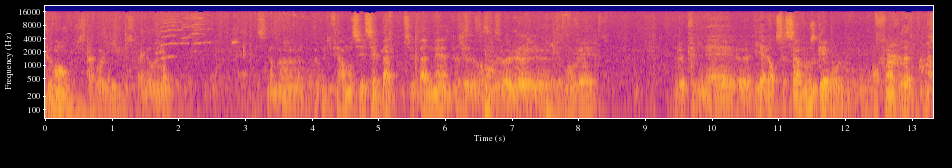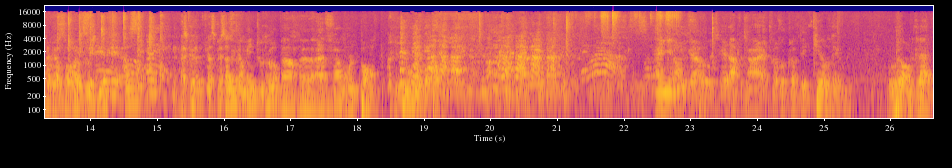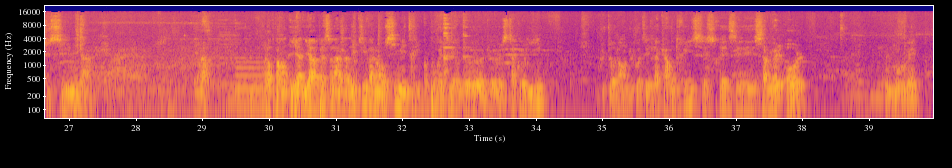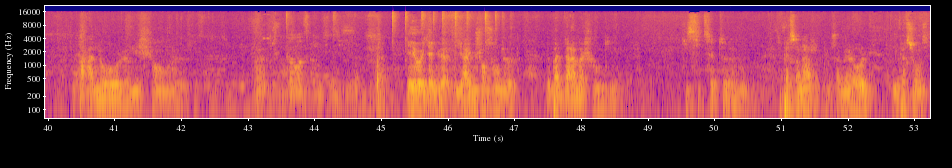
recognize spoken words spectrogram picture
Récurrent, Stagoli, Stagoli. C'est comme un, peu différemment, c'est le bad, le bad man, c'est vraiment le, le- le- le mauvais, le criminel. Et alors, c'est un blues gay pour le Enfin, vous, êtes- vous allez entendre un blues gay. Parce que, parce que ça se termine toujours par, euh, à la fin, on le pend. Et tout le monde. Hanging on gallows, head up at 12 o'clock they killed him. We were all glad to see him die. Voilà. Alors, par- il y, a- il y a un personnage, un équivalent symétrique, on pourrait dire, de, de Stacoli, plutôt dans, du côté de la country, ce serait c'est Samuel Hall, le mauvais, le parano, le méchant. le-. Et euh, il y, a une- il y a une chanson de, de qui, qui cite cette, euh, ce personnage, Samuel Hall, une version aussi.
